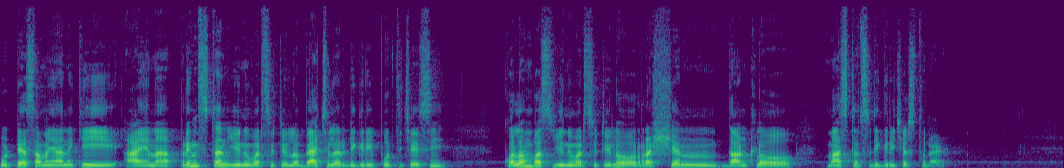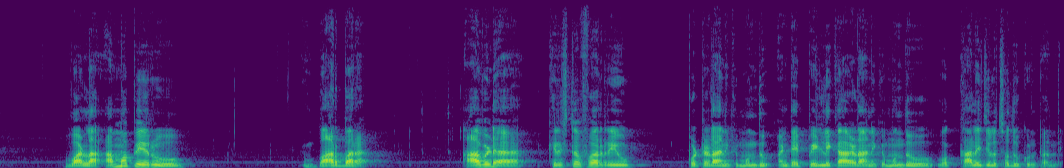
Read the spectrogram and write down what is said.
పుట్టే సమయానికి ఆయన ప్రిన్స్టన్ యూనివర్సిటీలో బ్యాచిలర్ డిగ్రీ పూర్తి చేసి కొలంబస్ యూనివర్సిటీలో రష్యన్ దాంట్లో మాస్టర్స్ డిగ్రీ చేస్తున్నాడు. వాళ్ళ అమ్మ పేరు బార్బరా. ఆవిడ క్రిస్టోఫర్ రీవ్ పుట్టడానికి ముందు అంటే పెళ్ళి కావడానికి ముందు ఒక కాలేజీలో చదువుకుంటోంది.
